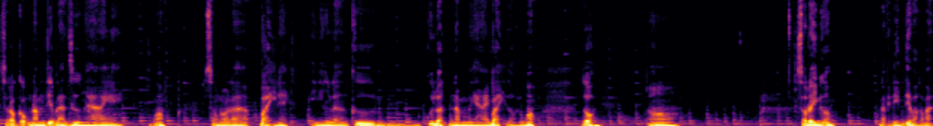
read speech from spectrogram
Sau đó cộng 5 tiếp là dương 2 này đúng không? Xong đó là 7 này. Thì như là cứ quy luật 5 12 7 rồi đúng không? Rồi à, sau đấy nữa là phải đếm tiếp vào các bạn.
